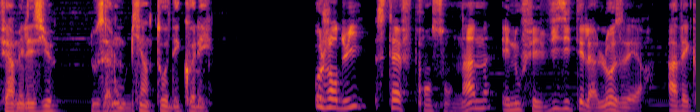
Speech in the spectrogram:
Fermez les yeux nous allons bientôt décoller. Aujourd'hui, Steph prend son âne et nous fait visiter la Lozère avec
